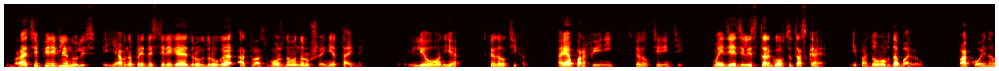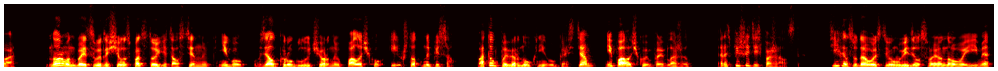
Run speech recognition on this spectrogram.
Братья переглянулись, явно предостерегая друг друга от возможного нарушения тайны. «Леон я», — сказал Тихон. «А я Парфений», — сказал Терентий. «Мы дети листорговца Тоская», и, подумав, добавил. «Покойного». Норман Бейтс вытащил из-под стойки толстенную книгу, взял круглую черную палочку и что-то написал. Потом повернул книгу к гостям и палочку им предложил. «Распишитесь, пожалуйста». Тихон с удовольствием увидел свое новое имя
